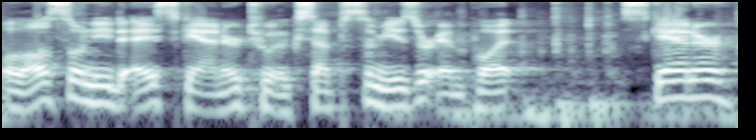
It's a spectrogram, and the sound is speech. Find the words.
We'll also need a scanner to accept some user input. Scanner,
